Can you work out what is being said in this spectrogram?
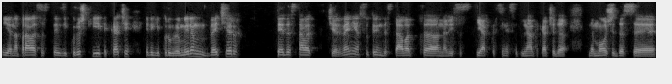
я направя с тези кружки, така че и да ги програмирам вечер те да стават червени, а сутрин да стават а, нали, с ярка синя светлина, така че да, да може да се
